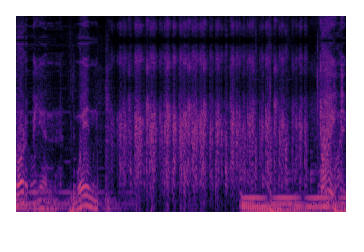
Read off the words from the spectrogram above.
Scorpion wins. Fight.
